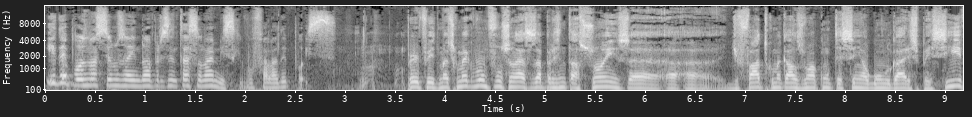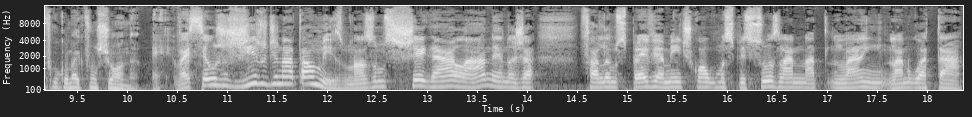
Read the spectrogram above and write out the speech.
e depois nós temos ainda uma apresentação na missa que eu vou falar depois. Perfeito, mas como é que vão funcionar essas apresentações? Uh, uh, uh, de fato, como é que elas vão acontecer em algum lugar específico? Como é que funciona? É, vai ser o giro de Natal mesmo. Nós vamos chegar lá, né? Nós já falamos previamente com algumas pessoas lá, na, lá, em, lá no Guatá.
